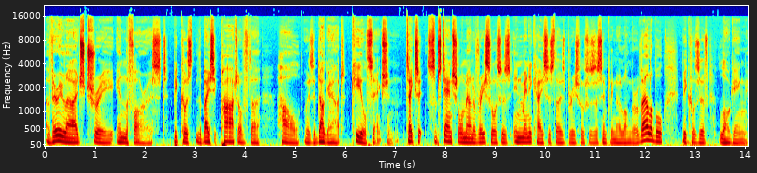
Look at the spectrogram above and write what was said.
a very large tree in the forest because the basic part of the hull was a dugout keel section. It takes a substantial amount of resources. In many cases, those resources are simply no longer available because of logging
